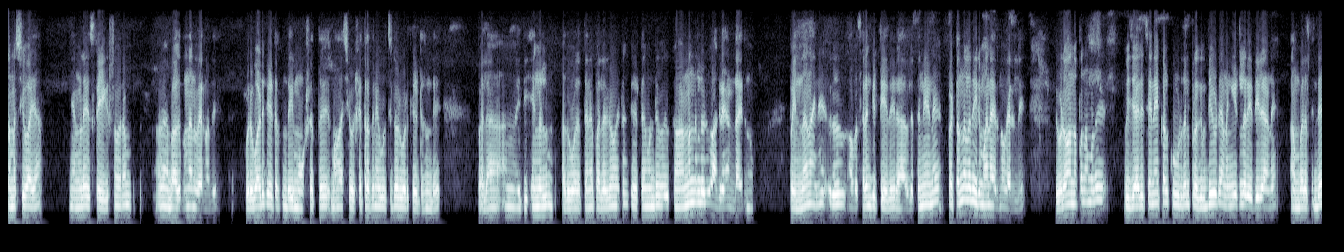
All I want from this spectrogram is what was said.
നമശിവായ. ഞങ്ങൾ ശ്രീകൃഷ്ണപുരം ഭാഗത്തു നിന്നാണ് വരുന്നത്. ഒരുപാട് കേട്ടിട്ടുണ്ട്. ഈ മോക്ഷത്ത് മഹാശിവക്ഷേത്രത്തിനെ കുറിച്ചിട്ട് ഒരുപാട് കേട്ടിട്ടുണ്ട്. പല ഐതിഹ്യങ്ങളിലും അതുപോലെ തന്നെ പലരുമായിട്ടും കേട്ടുകൊണ്ട് കാണണം എന്നുള്ളൊരു ആഗ്രഹം ഉണ്ടായിരുന്നു. അപ്പൊ ഇന്നാണ് അതിന് ഒരു അവസരം കിട്ടിയത്. രാവിലെ തന്നെയാണ് പെട്ടെന്നുള്ള തീരുമാനമായിരുന്നു വരൽ. ഇവിടെ വന്നപ്പോ നമ്മൾ വിചാരിച്ചതിനേക്കാൾ കൂടുതൽ പ്രകൃതിയോട് ഇണങ്ങിയിട്ടുള്ള രീതിയിലാണ് അമ്പലത്തിന്റെ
